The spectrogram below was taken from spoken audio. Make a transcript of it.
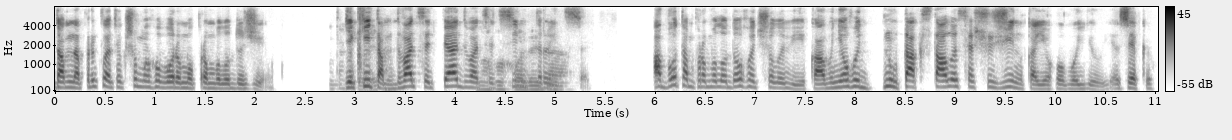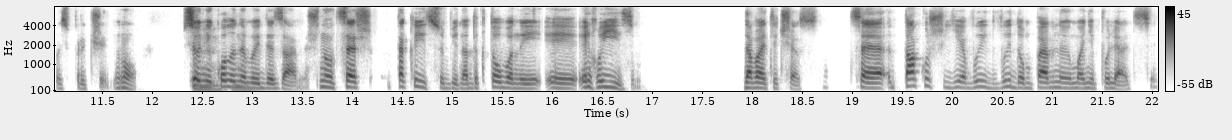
Там, наприклад, якщо ми говоримо про молоду жінку, так які вийде. там 25, 27, виходить, да. 30. Або там про молодого чоловіка, а в нього ну так сталося, що жінка його воює з якихось причин. Ну, все ніколи не вийде заміж. Ну, це ж такий собі надиктований е, егоїзм. Давайте чесно. Це також є вид, видом певної маніпуляції.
